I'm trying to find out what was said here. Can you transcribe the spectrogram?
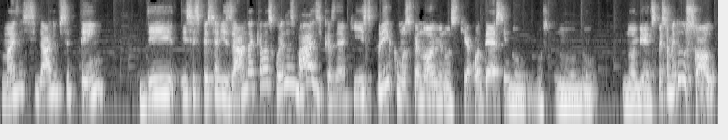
mais necessidade você tem de, de, se especializar naquelas coisas básicas, né, que explicam os fenômenos que acontecem no, no, no, no ambiente, especialmente no solo.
